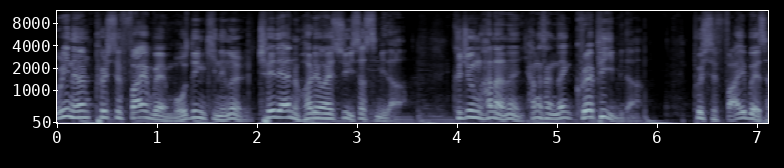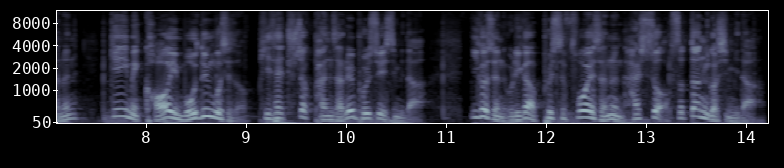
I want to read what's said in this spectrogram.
우리는 플스5의 모든 기능을 최대한 활용할 수 있었습니다. 그 중 하나는 향상된 그래픽입니다. 플스5에서는 게임의 거의 모든 곳에서 빛의 추적 반사를 볼 수 있습니다. 이것은 우리가 플스4에서는 할 수 없었던 것입니다.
